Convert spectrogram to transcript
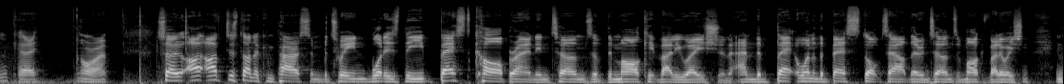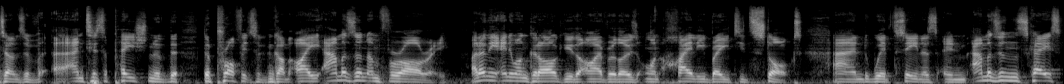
Okay. All right. So I, have just done a comparison between what is the best car brand in terms of the market valuation and the be- one of the best stocks out there in terms of market valuation, in terms of uh, anticipation of the, the profits that can come, i.e., Amazon and Ferrari. I don't think anyone could argue that either of those aren't highly rated stocks. And with seen as in Amazon's case,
